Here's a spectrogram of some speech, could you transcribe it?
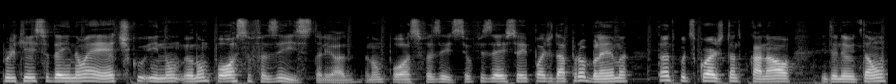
porque isso daí não é ético e não, eu não posso fazer isso, tá ligado? Eu não posso fazer isso. Se eu fizer isso aí pode dar problema, tanto pro Discord, tanto pro canal, entendeu? Então,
